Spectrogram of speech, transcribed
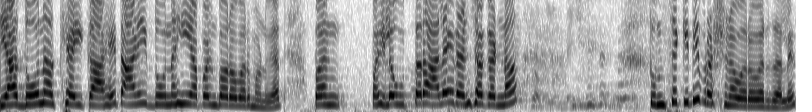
या दोन आख्यायिका आहेत आणि दोनही आपण बरोबर म्हणूयात. पण पहिलं उत्तर आलंय त्यांच्याकडनं. तुमचे किती प्रश्न बरोबर झालेत?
